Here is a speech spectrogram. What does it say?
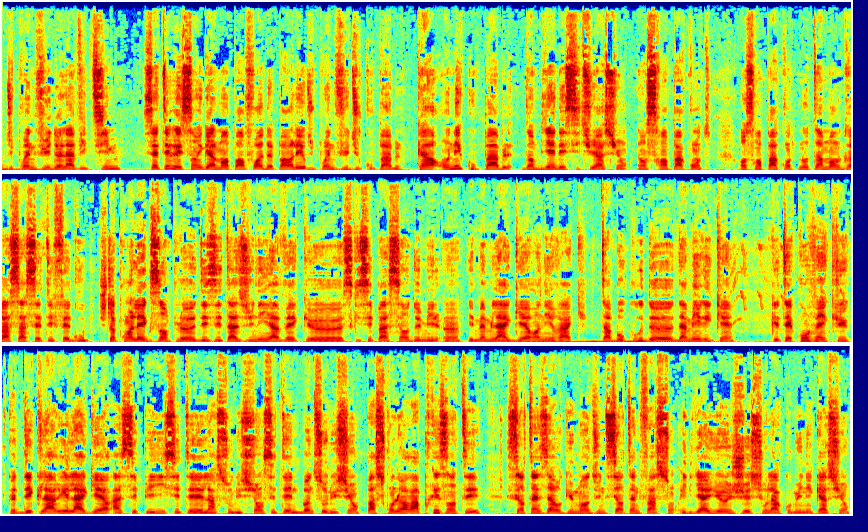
du point de vue de la victime, c'est intéressant également parfois de parler du point de vue du coupable, car on est coupable dans bien des situations et on se rend pas compte. On se rend pas compte notamment grâce à cet effet de groupe. Je te prends l'exemple des États-Unis avec euh, ce qui s'est passé en 2001 et même la guerre en Irak. Tu as beaucoup d'Américains qui étaient convaincus que déclarer la guerre à ces pays, c'était la solution, c'était une bonne solution, parce qu'on leur a présenté certains arguments d'une certaine façon. Il y a eu un jeu sur la communication,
